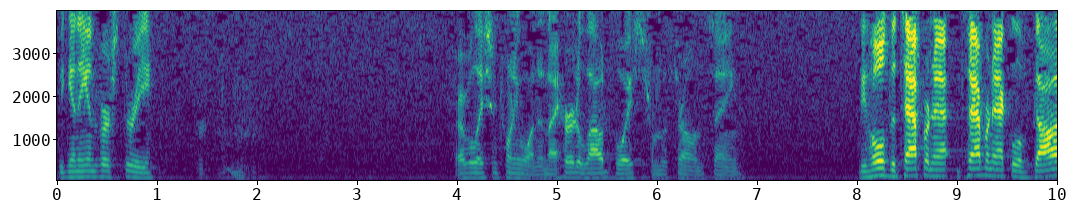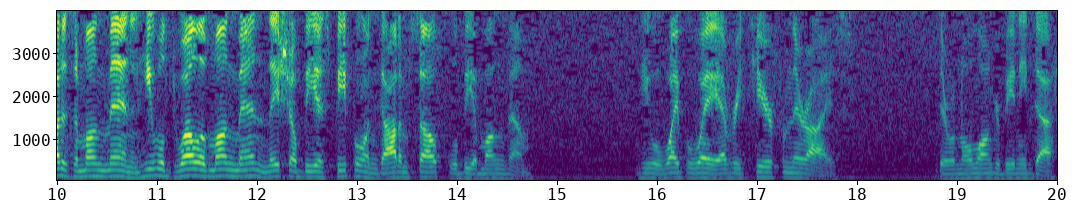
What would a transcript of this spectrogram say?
beginning in verse 3. Revelation 21. And I heard a loud voice from the throne saying, Behold, the tabernacle of God is among men, and he will dwell among men, and they shall be his people, and God himself will be among them. He will wipe away every tear from their eyes. There will no longer be any death,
